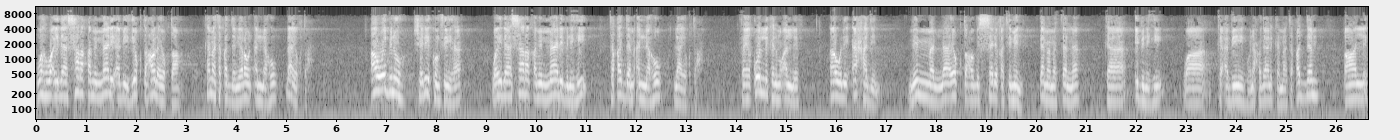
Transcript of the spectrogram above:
وهو إذا سرق من مال أبيه يقطع أو لا يقطع كما تقدم يرون أنه لا يقطع. أو ابنه شريك فيها وإذا سرق من مال ابنه تقدم أنه لا يقطع. فيقول لك المؤلف أو لأحد ممن لا يقطع بالسرقة منه. كما مثلنا كابنه وكأبيه ونحو ذلك كما تقدم قال لك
